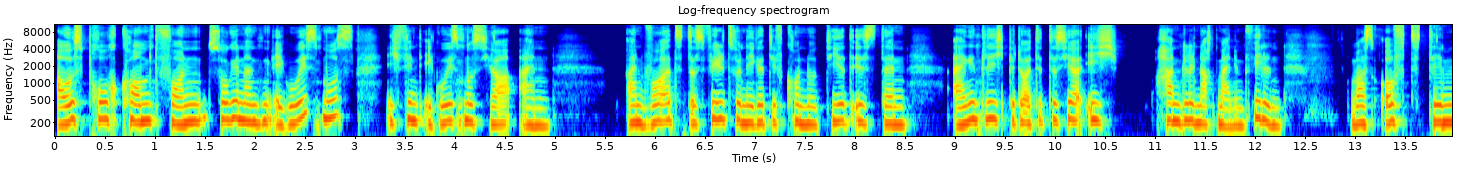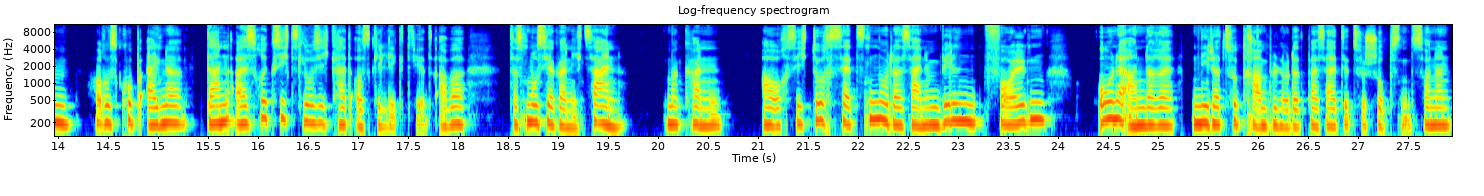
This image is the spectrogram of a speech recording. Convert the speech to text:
Ausbruch kommt von sogenanntem Egoismus. Ich finde Egoismus ja ein, ein Wort, das viel zu negativ konnotiert ist, denn eigentlich bedeutet das ja, ich handle nach meinem Willen was oft dem Horoskopeigner dann als Rücksichtslosigkeit ausgelegt wird. Aber das muss ja gar nicht sein. Man kann auch sich durchsetzen oder seinem Willen folgen, ohne andere niederzutrampeln oder beiseite zu schubsen, sondern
